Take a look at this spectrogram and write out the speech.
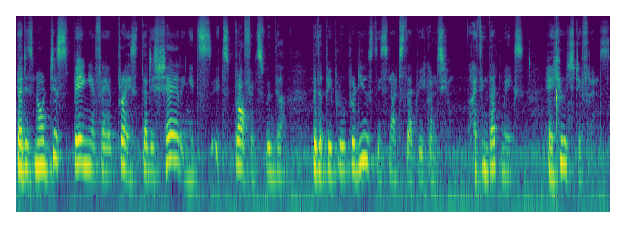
that is not just paying a fair price, that is sharing its, its profits with the, with the people who produce these nuts that we consume. I think that makes a huge difference.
